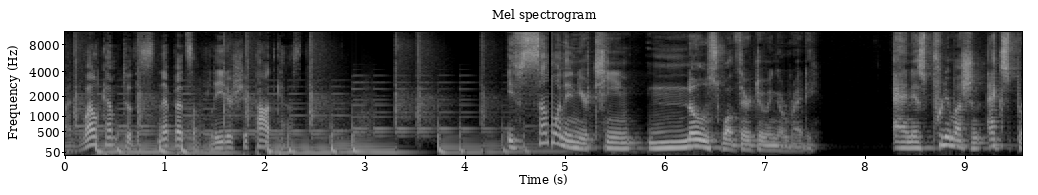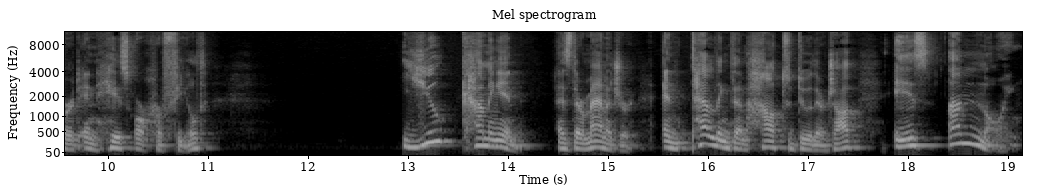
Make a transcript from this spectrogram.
and welcome to the Snippets of Leadership podcast. If someone in your team knows what they're doing already and is pretty much an expert in his or her field, you coming in as their manager and telling them how to do their job is annoying.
